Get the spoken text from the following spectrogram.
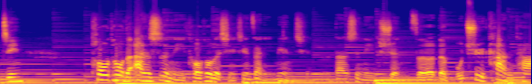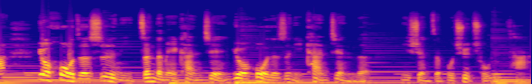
经偷偷的暗示你，偷偷的显现在你面前。但是你选择的不去看它，又或者是你真的没看见，又或者是你看见了，你选择不去处理它。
